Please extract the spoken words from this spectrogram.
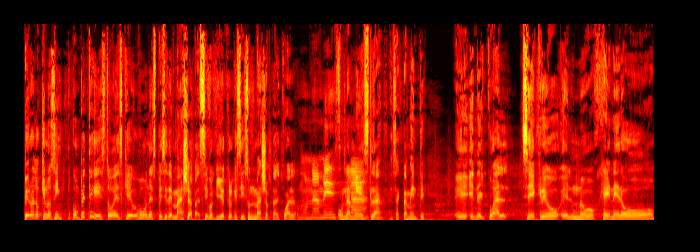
pero a lo que nos compete esto es que hubo una especie de mashup, sí, porque yo creo que sí es un mashup tal cual, como una mezcla. una mezcla, exactamente, eh, en el cual se creó el un nuevo género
